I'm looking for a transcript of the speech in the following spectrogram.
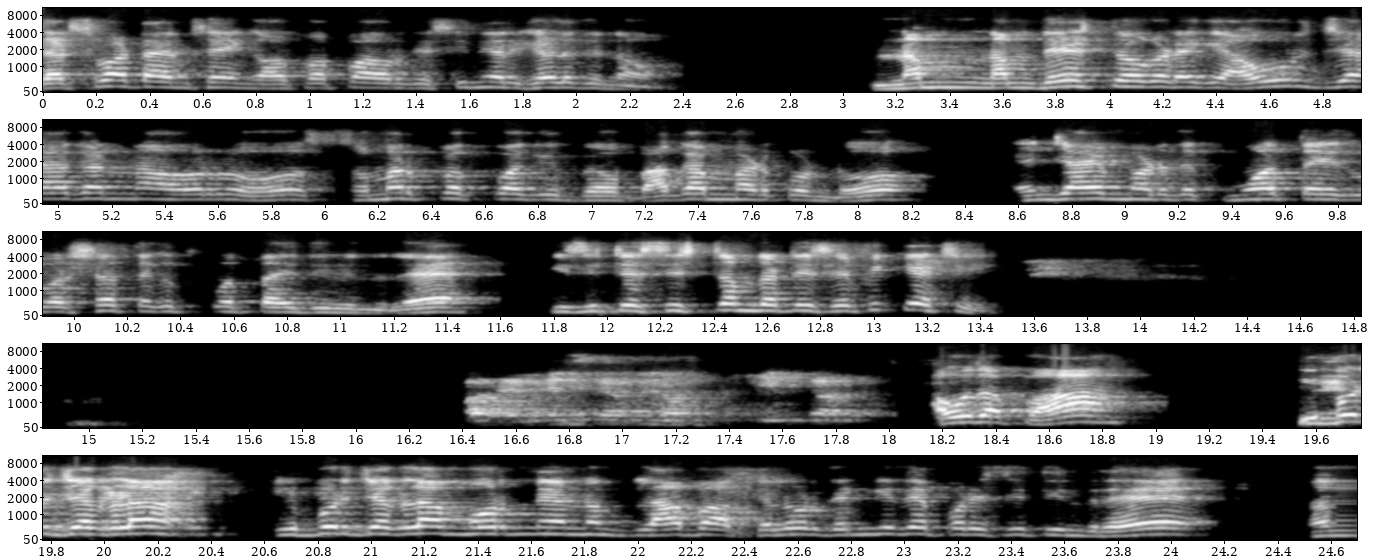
that's what I am ಅವ್ರ ಪಾಪ ಅವ್ರಿಗೆ ಸೀನಿಯರ್ ಹೇಳಿದ್ವಿ ನಾವು. ನಮ್ ನಮ್ ದೇಶದೊಳಗಡೆಗೆ ಅವ್ರ ಜಾಗನ ಅವರು ಸಮರ್ಪಕವಾಗಿ ಭಾಗ ಮಾಡಿಕೊಂಡು ಎಂಜಾಯ್ ಮಾಡೋದಕ್ಕೆ ಮೂವತ್ತೈದು ವರ್ಷ ತೆಗೆದುಕೊತಾ ಇದೀವಿ ಅಂದ್ರೆ is it a system that is efficacy MSME of people. ಹೌದಪ್ಪ. ಇಬ್ಬರ ಜಗಳ ಇಬ್ಬರ ಜಗಳ ಮೂರನೇ ನಮ್ ಲಾಭ. ಕೆಲವ್ರದ್ದು ಹೆಂಗಿದೆ ಪರಿಸ್ಥಿತಿ ಅಂದ್ರೆ ಒಂದ್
